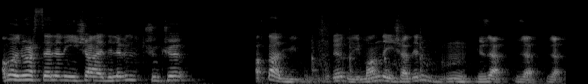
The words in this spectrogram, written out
Ama üniversiteleri inşa edilebilir çünkü hatta buraya da liman da inşa edelim. Hmm, güzel güzel güzel.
